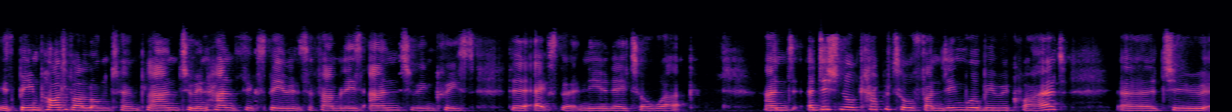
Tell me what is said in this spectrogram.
It's been part of our long-term plan to enhance the experience of families and to increase the expert neonatal work. And additional capital funding will be required uh, to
